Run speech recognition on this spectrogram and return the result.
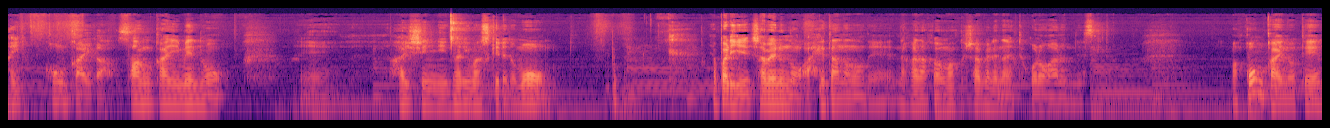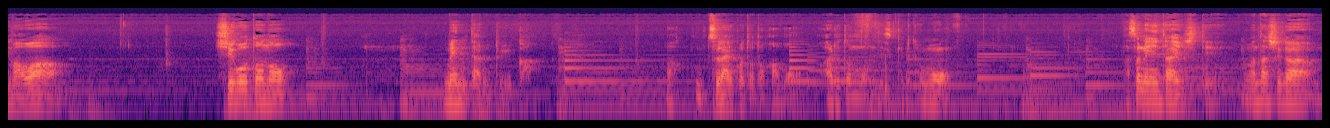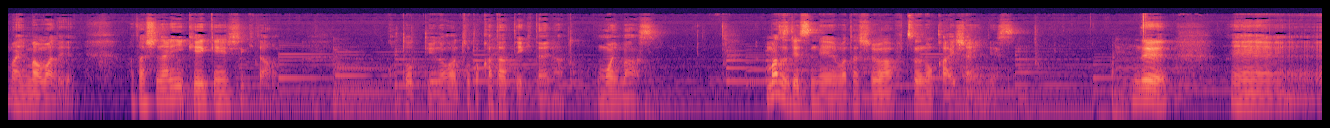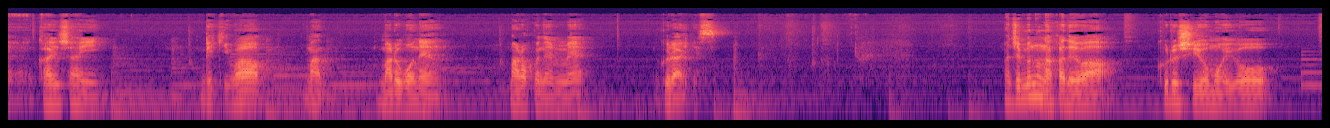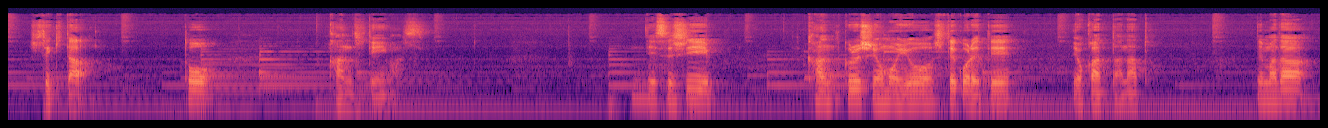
はい。今回が3回目の、えー、配信になりますけれどもやっぱり喋るのが下手なのでなかなかうまく喋れないところがあるんですけど、まあ、今回のテーマは仕事のメンタルというか、まあ辛いこととかもあると思うんですけれどもそれに対して私が、まあ、今まで私なりに経験してきたことっていうのがちょっと語っていきたいなと思います。まずですね私は普通の会社員です。で、えー、会社員歴は、まあ、丸5年、まあ、6年目ぐらいです、まあ、自分の中では苦しい思いをしてきたと感じています。ですし苦しい思いをしてこれてよかったなと。でまだ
